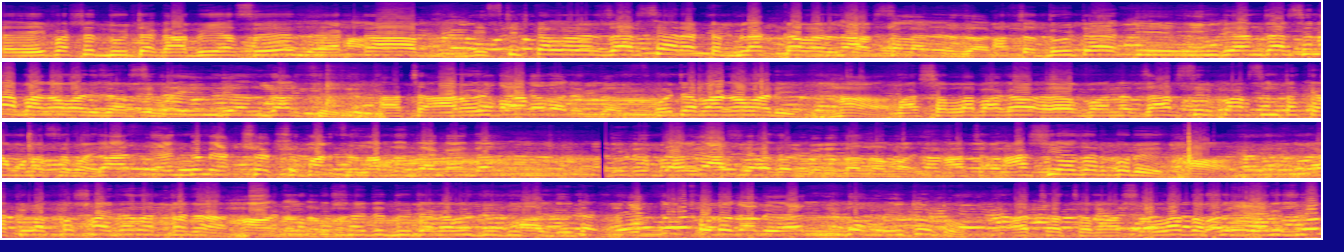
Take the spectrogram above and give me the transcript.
এই পাশে দুইটা গাভী আছে একটা বিস্কিট কালারের জার্সি আর একটা ব্ল্যাক কালারের জার্সি। আচ্ছা দুইটা কি ইন্ডিয়ান জার্সি না বাগাবাড়ি জার্সি এটা ইন্ডিয়ান জার্সি। আচ্ছা আর ওইটা? জার্সি। ওইটা বাগাবাড়ি হ্যাঁ। মাশাআল্লাহ বাগা মানে জার্সির পার্সেন্টটা কেমন আছে ভাই? একদম একশো একশো পার্সেন্ট আপনি দেখাই দেন। দুটোর দামই আশি হাজার করে দাদা ভাই। আচ্ছা আশি হাজার করে? হ্যাঁ। এক লক্ষ ষাট হাজার টাকা? হ্যাঁ, লক্ষ দিয়ে হ্যাঁ, দিচ্ছে দুইটা একদম ছোট যাবে একদম ইটুটো। আচ্ছা আচ্ছা মাশাআল্লাহ দর্শক মানে দেখে শুনে-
